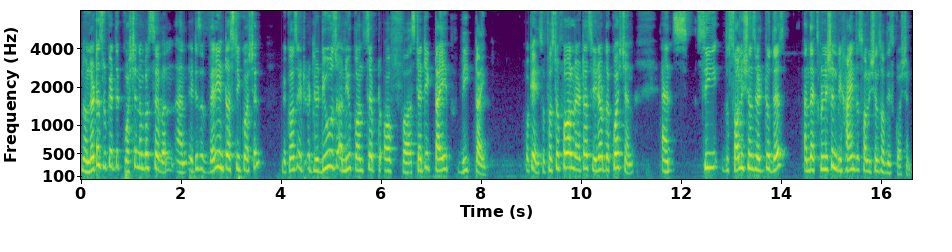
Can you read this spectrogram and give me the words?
Now let us look at the question number 7 and it is a very interesting question because it introduced a new concept of uh, static type, weak type. Okay, so first of all let us read out the question and see the solutions related to this and the explanation behind the solutions of this question.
